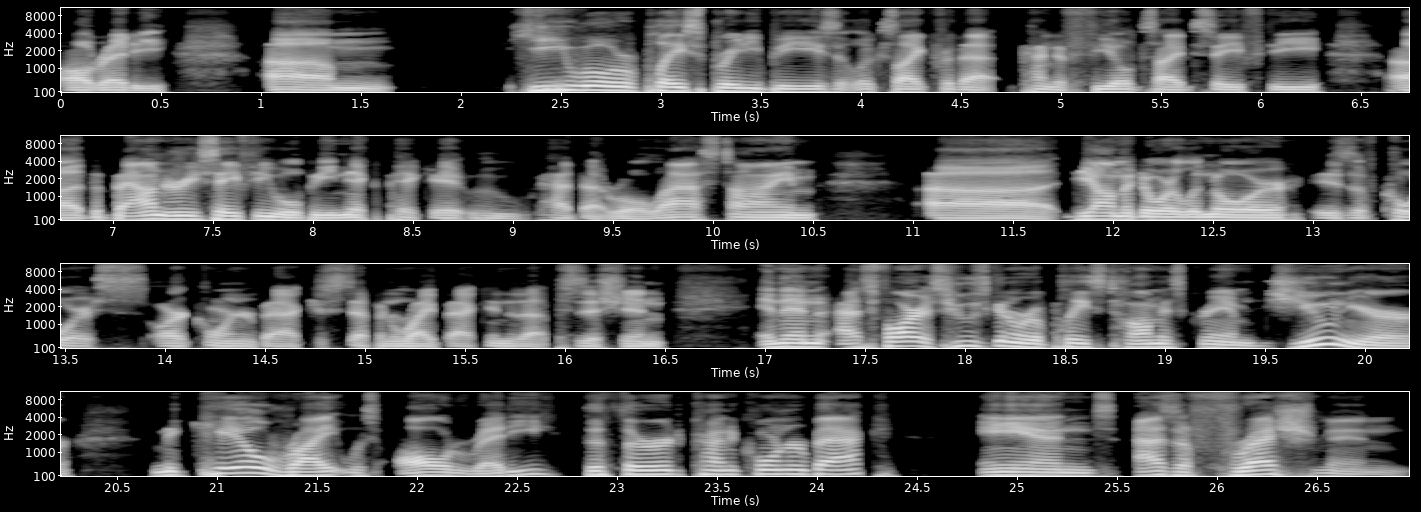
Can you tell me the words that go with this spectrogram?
already. Um, he will replace Brady Breeze, it looks like, for that kind of field side safety. Uh, the boundary safety will be Nick Pickett, who had that role last time. Uh, Deommodore Lenoir is, of course, our cornerback, just stepping right back into that position. And then as far as who's going to replace Thomas Graham Jr., Mykael Wright was already the third kind of cornerback. And as a freshman,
